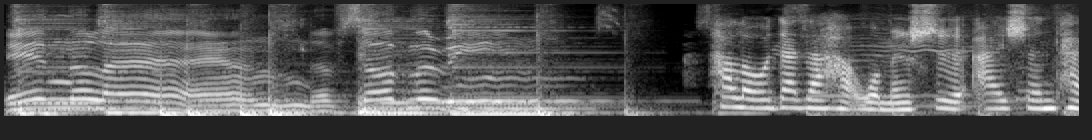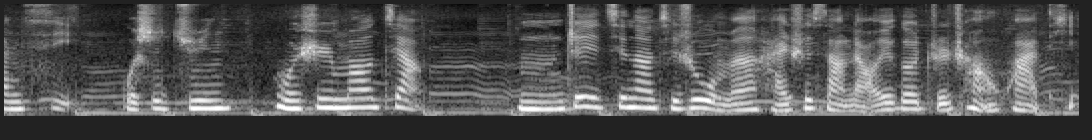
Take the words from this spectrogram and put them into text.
in the land of submarines. Hello，大家好，我们是唉声叹气，我是君，我是猫酱。嗯，这一期呢，其实我们还是想聊一个职场话题，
